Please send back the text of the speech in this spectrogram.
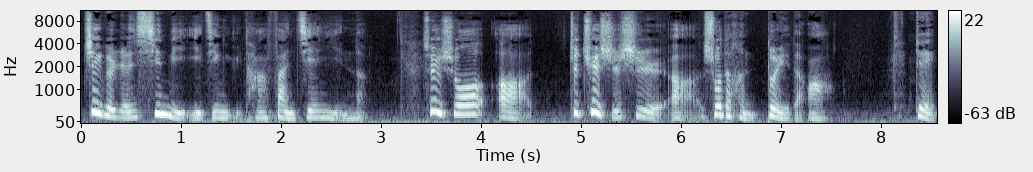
这个人心里已经与他犯奸淫了。”所以说啊、这确实是啊、说的很对的啊。对，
